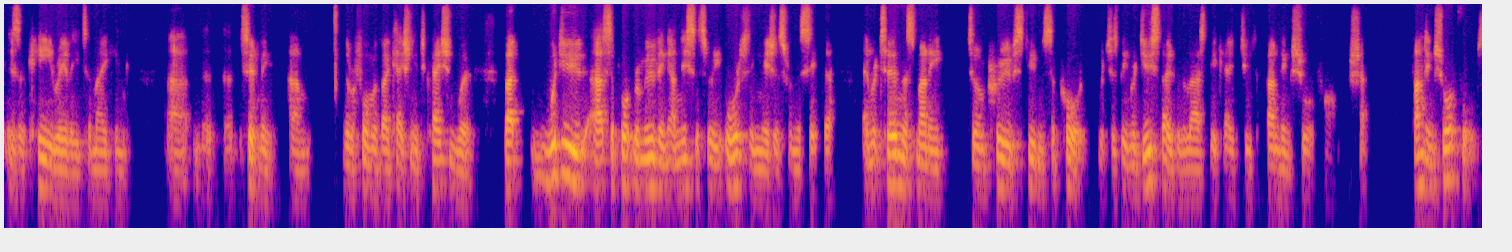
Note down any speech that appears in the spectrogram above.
is a key really to making uh, certainly um, the reform of vocational education work. But would you uh, support removing unnecessary auditing measures from the sector and return this money to improve student support, which has been reduced over the last decade due to funding shortfall, funding shortfalls?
